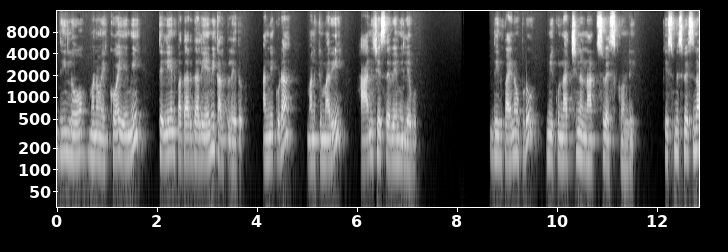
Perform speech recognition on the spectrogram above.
దీనిలో మనం ఎక్కువ ఏమీ తెలియని పదార్థాలు ఏమీ కలపలేదు. అన్నీ కూడా మనకి మరీ హాని చేసేవేమీ లేవు. దీనిపైన ఇప్పుడు మీకు నచ్చిన నట్స్ వేసుకోండి. కిస్మిస్ వేసినా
